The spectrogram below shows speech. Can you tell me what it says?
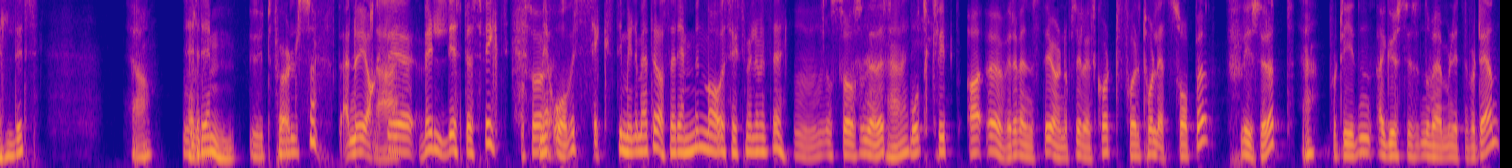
eller ja, remutførelse. Det er nøyaktig Nei, veldig spesifikt, Også, med over 60 millimeter, altså remmen med over 60 millimeter. Mm, og så, så nederst, Her. mot klipp av øvre venstre hjørne på tilleggskort for toalettsåpe, lyserødt, Ja. for tiden august-november 1941,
